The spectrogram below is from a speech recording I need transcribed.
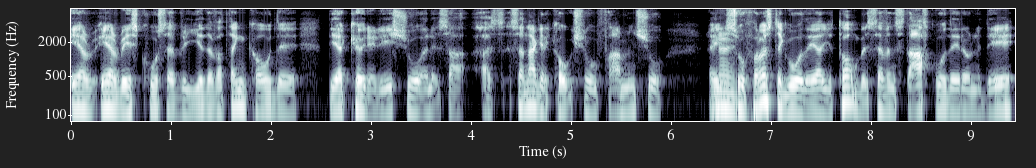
Ayr Ayr race course every year. They've a thing called the the Ayr County Race Show, and it's a it's an agricultural farming show. Right? So for us to go there, you're talking about seven staff go there on the day,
